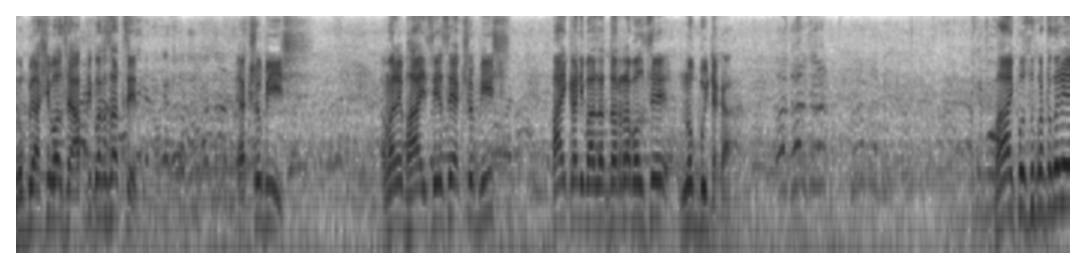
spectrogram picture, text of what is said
নব্বই আশি বলছে, আপনি কত চাচ্ছেন? একশো বিশ। আমার ভাই চেয়েছে একশো বিশ, পাইকারি বাজার দররা বলছে নব্বই টাকা। ভাই, কচু কত করে?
